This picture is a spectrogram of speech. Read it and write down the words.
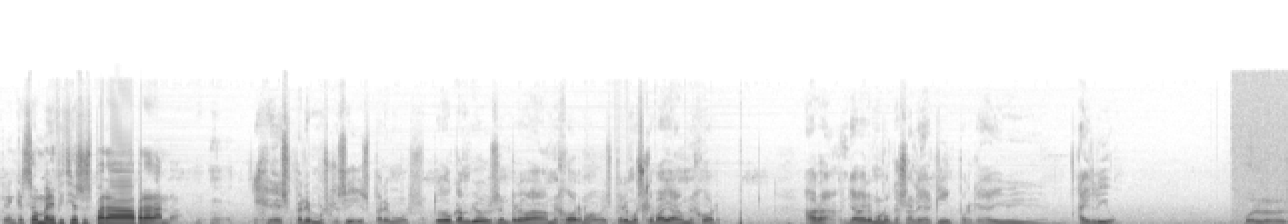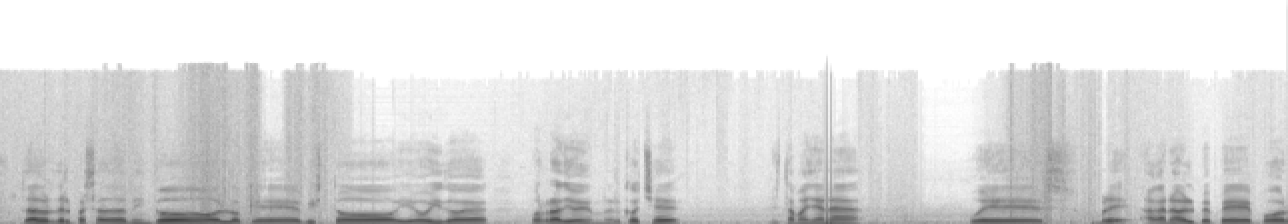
¿Creen que son beneficiosos para, para Aranda? Esperemos que sí, esperemos. Todo cambio siempre va mejor, ¿no? Esperemos que vaya mejor. Ahora, ya veremos lo que sale aquí, porque hay, hay lío. Por los resultados del pasado domingo, lo que he visto y he oído eh, por radio en el coche esta mañana, pues, hombre, ha ganado el PP por,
